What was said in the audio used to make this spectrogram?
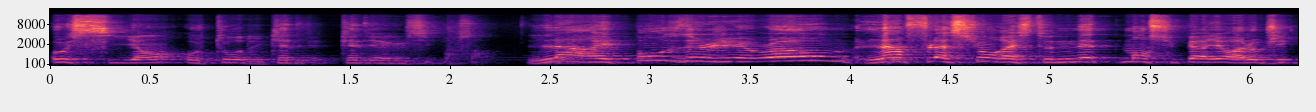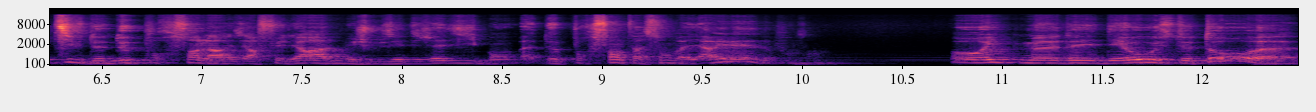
oscillant autour de 4,6%. La réponse de Jérôme, l'inflation reste nettement supérieure à l'objectif de 2% de la réserve fédérale, mais je vous ai déjà dit, bon, bah 2%, de toute façon, on va y arriver, 2%. Au rythme des, hausses de taux, euh,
